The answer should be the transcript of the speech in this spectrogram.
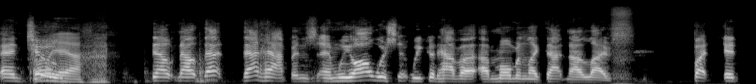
and two, oh, yeah. Now, now that that happens, and we all wish that we could have a, a moment like that in our lives. But it,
